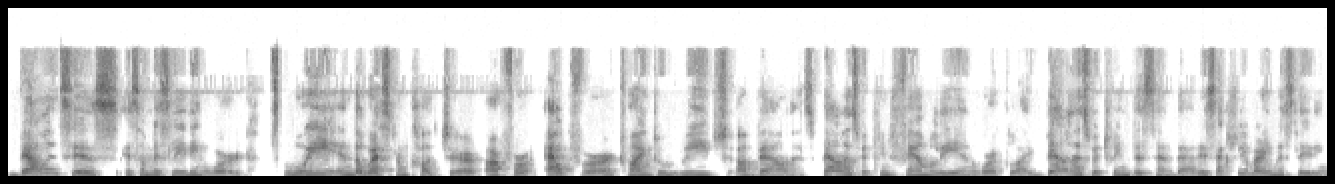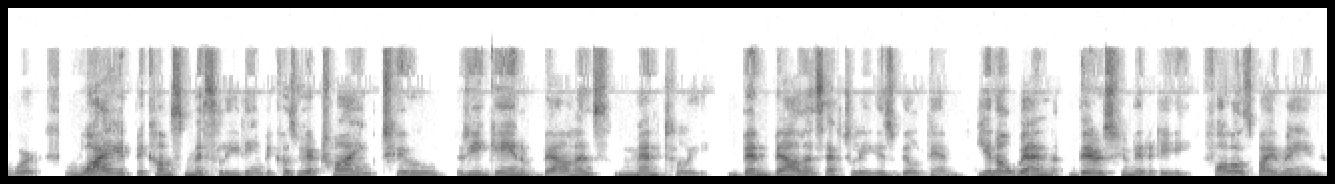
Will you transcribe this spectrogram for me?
balance is is a misleading word. We in the Western culture are forever trying to reach a balance, balance between family and work life, balance between this and that. It's actually a very misleading word. Why it becomes misleading? Because we are trying to regain balance mentally. When balance actually is built in. You know, when there's humidity, follows by rain,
